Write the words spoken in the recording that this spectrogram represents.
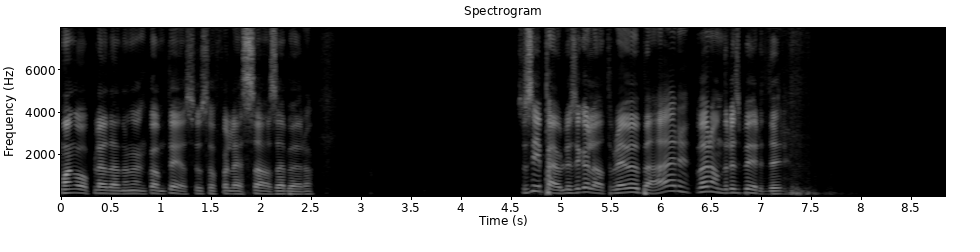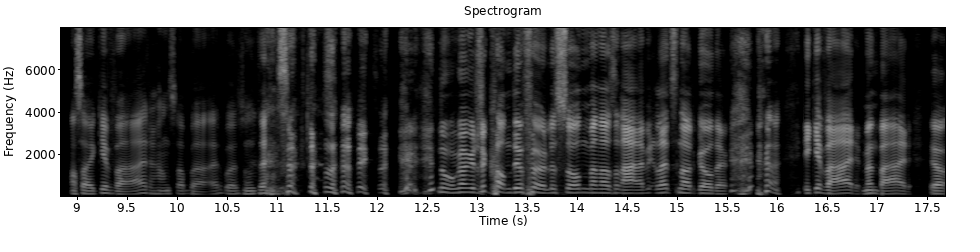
Mange opplevde det noen gang. Kom til Jesus og få lesse av seg børa. Så sier Paulus i Galaterbrevet, bær hverandres byrder. Han sa ikke 'vær', han sa 'bær'. bare sånn det er sagt. Liksom. Noen ganger så kan det jo føles sånn, men altså, nei, let's not go there. ikke 'vær', men 'bær'. Ja.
